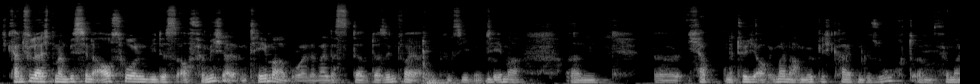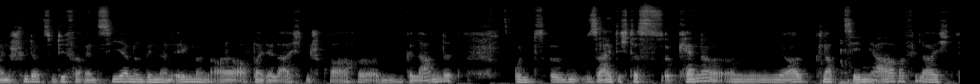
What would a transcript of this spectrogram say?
ich kann vielleicht mal ein bisschen ausholen, wie das auch für mich ein Thema wurde, weil das, da, da sind wir ja im Prinzip im Thema. Ähm, äh, ich habe natürlich auch immer nach Möglichkeiten gesucht, ähm, für meine Schüler zu differenzieren und bin dann irgendwann äh, auch bei der leichten Sprache ähm, gelandet. Und ähm, seit ich das äh, kenne, ähm, ja, knapp zehn Jahre vielleicht,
